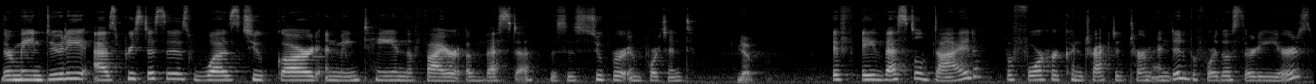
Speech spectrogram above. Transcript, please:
Their main duty as priestesses was to guard and maintain the fire of Vesta. This is super important. Yep. If a Vestal died before her contracted term ended, before those 30 years,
